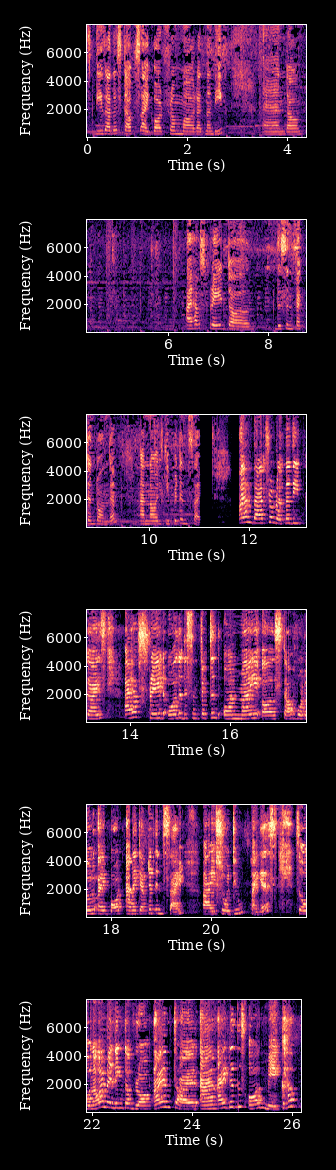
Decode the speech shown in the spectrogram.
So these are the stuffs I got from uh, Ratnadeep and um, I have sprayed uh, disinfectant on them and now I'll keep it inside. I am back from Ratnadeep guys. I have sprayed all the disinfectant on my uh, stuff bottle I bought and I kept it inside. I showed you I guess. So now I'm ending the vlog. I am tired and I did this all makeup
